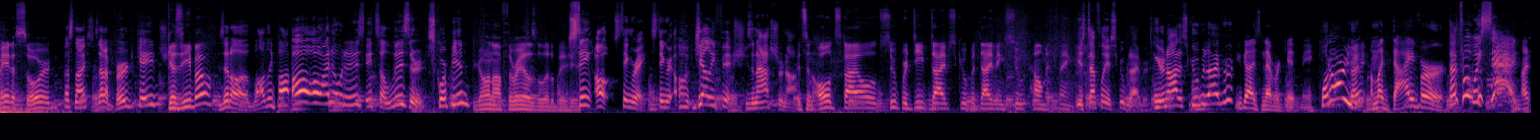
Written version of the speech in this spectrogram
I made a sword. That's nice. Is that a bird cage? Gazebo? Is it a lollipop? Oh, oh, I know what it is. It's a lizard. Scorpion? You're going off the rails a little bit here. Sting. Oh, stingray. Stingray. Oh, jellyfish. He's an astronaut. It's an old style, super deep dive scuba diving suit helmet thing. He's definitely a scuba diver. You're not a scuba diver? You guys never get me. What are you? Right. I'm a diver. That's what we said. An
